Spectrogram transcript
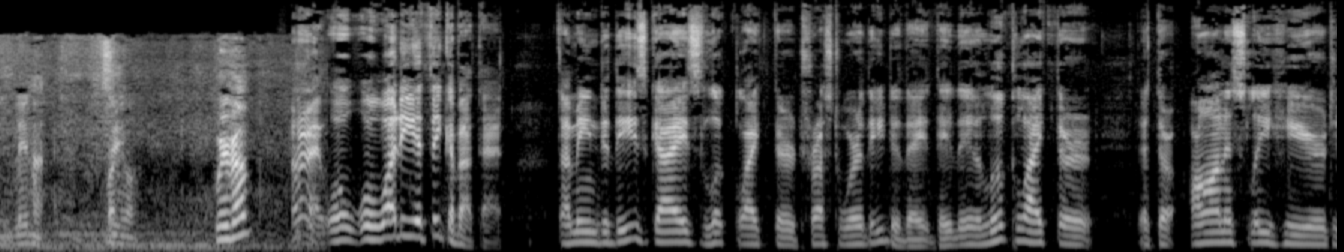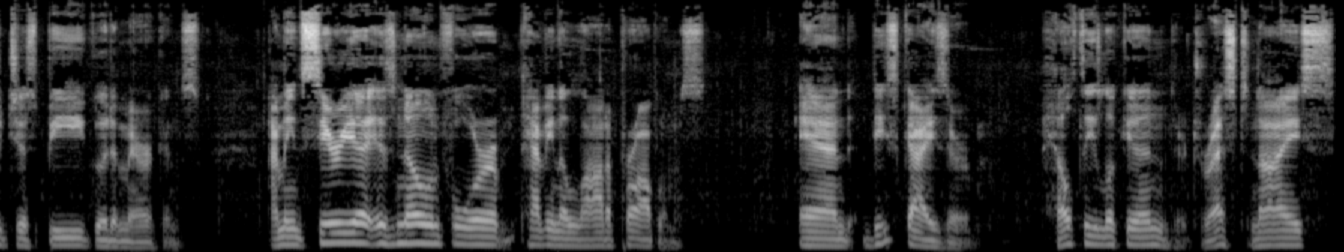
inglés, español. Where are you from? All right. Well, well, what do you think about that? I mean, do these guys look like they're trustworthy? Do they, they, they look like they're, that they're honestly here to just be good Americans? I mean, Syria is known for having a lot of problems. And these guys are healthy looking, they're dressed nice,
